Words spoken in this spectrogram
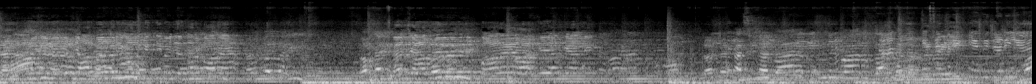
ਹਾਂ ਜੀ ਚਾਰ ਮੈਂ ਰਿਊ ਕੀਤੀ ਮੈਂ ਜਿੱਦਣ ਪਾ ਰਿਹਾ ਮੈਂ ਚਾਰ ਵਜੇ ਵੀ ਨਹੀਂ ਪਾ ਰਿਹਾ ਅੱਗੇ ਅੱਗੇ ਨਹੀਂ ਤਰੀਕੇ ਦੀ ਜਿਹੜੀ ਹੈ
